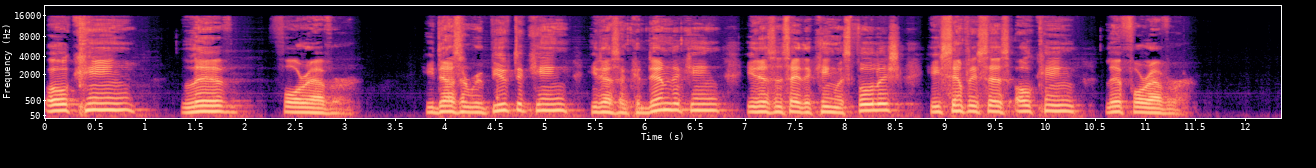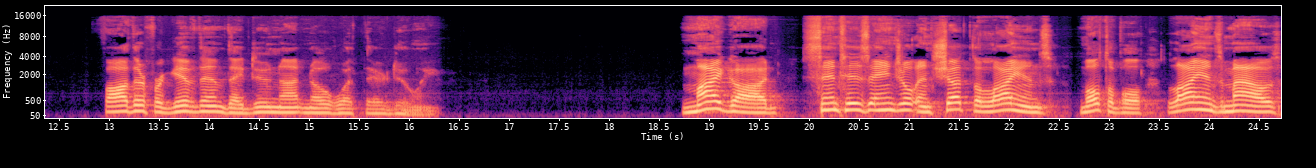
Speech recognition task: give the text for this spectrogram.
O king, live forever. He doesn't rebuke the king. He doesn't condemn the king. He doesn't say the king was foolish. He simply says, O king, live forever. Father, forgive them. They do not know what they're doing. My God sent his angel and shut the lions, multiple lions' mouths,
